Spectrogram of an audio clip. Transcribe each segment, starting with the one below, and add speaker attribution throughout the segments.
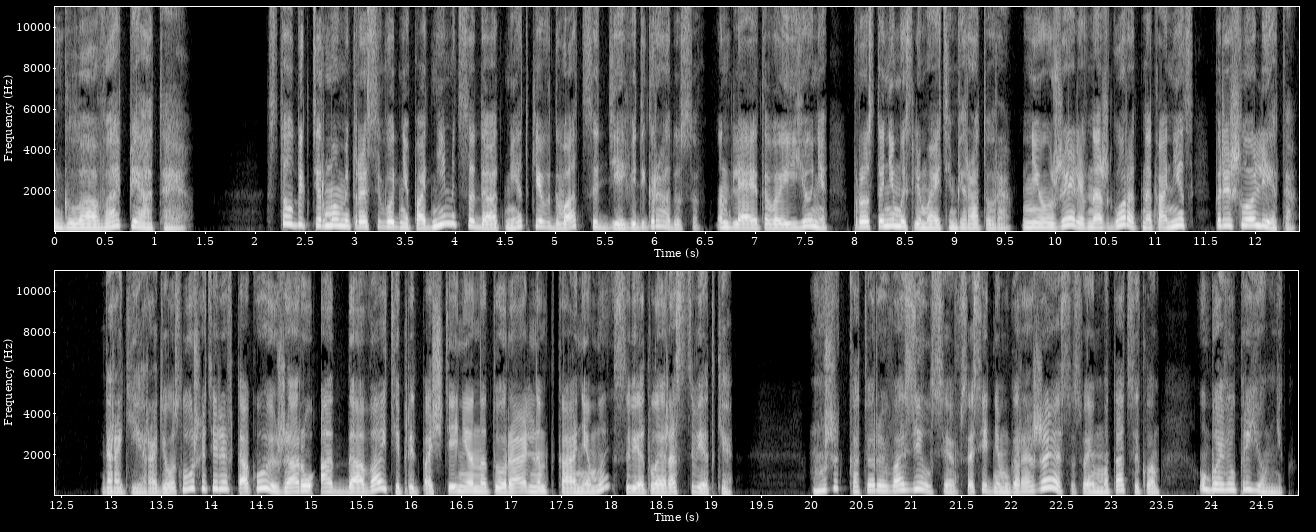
Speaker 1: Глава пятая. Столбик термометра сегодня поднимется до отметки в 29 градусов. Для этого июня просто немыслимая температура. Неужели в наш город наконец пришло лето? Дорогие радиослушатели, в такую жару отдавайте предпочтение натуральным тканям и светлой расцветке. Мужик, который возился в соседнем гараже со своим мотоциклом, убавил приемник.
